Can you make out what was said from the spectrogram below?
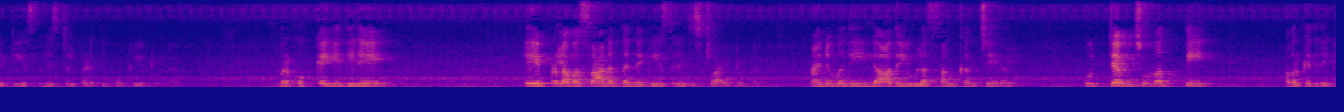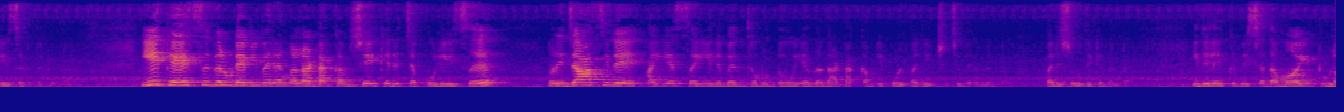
എ ടി എസ് ലിസ്റ്റിൽ പെടുത്തി പൊക്കിയിട്ടുണ്ട് ഇവർക്കൊക്കെ എതിരെ ഏപ്രിൽ അവസാനം തന്നെ കേസ് രജിസ്റ്റർ ആയിട്ടുണ്ട് അനുമതിയില്ലാതെയുള്ള സംഘം ചേരൽ. കുറ്റം ചുമത്തി അവർക്കെതിരെ കേസെടുത്തിട്ടുണ്ട്. ഈ കേസുകളുടെ വിവരങ്ങൾ അടക്കം ശേഖരിച്ച പോലീസ് റിജാസിന് ഐ എസ് ഐയിൽ ബന്ധമുണ്ടോ എന്നതടക്കം ഇപ്പോൾ പരീക്ഷിച്ചു വരുന്നുണ്ട് പരിശോധിക്കുന്നുണ്ട്. ഇതിലേക്ക് വിശദമായിട്ടുള്ള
